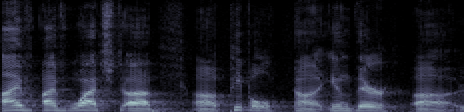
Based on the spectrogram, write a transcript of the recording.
I've, I've watched uh, uh, people uh, in their uh,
